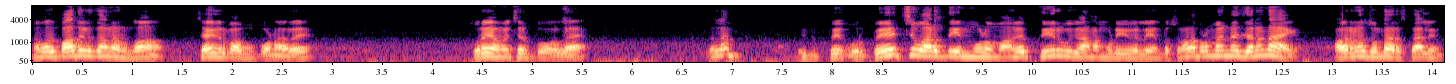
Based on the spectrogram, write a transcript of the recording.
நம்ம அதை பார்த்துக்கிட்டு தானே இருந்தோம். சேகர் பாபு போனார். துறை அமைச்சர் போகலை. இதெல்லாம் இது பே ஒரு பேச்சுவார்த்தையின் மூலமாக தீர்வு காண முடியவில்லை என்று சொன்னால் அப்புறமா என்ன ஜனநாயகம்? அவர் என்ன சொல்கிறார் ஸ்டாலின்?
